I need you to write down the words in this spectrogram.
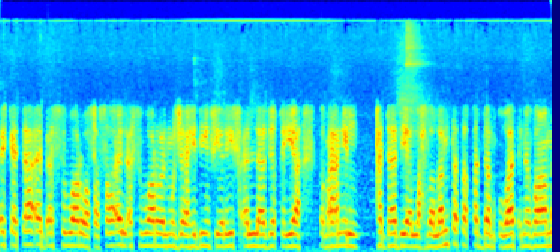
كتائب الثوار وفصائل الثوار والمجاهدين في ريف اللاذقية. طبعا حتى هذه اللحظة لم تتقدم قوات نظام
